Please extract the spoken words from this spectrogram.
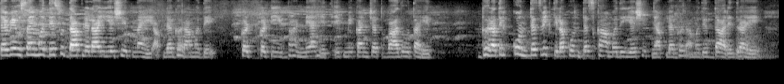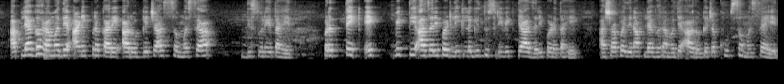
त्या व्यवसायामध्ये सुद्धा आपल्याला यश येत नाही. आपल्या घरामध्ये कटकटी भांडणे आहेत एकमेकांच्यात वाद होत आहेत. घरातील कोणत्याच व्यक्तीला कोणत्याच कामामध्ये यश येत नाही. आपल्या घरामध्ये दारिद्र्य आहे. आपल्या घरामध्ये अनेक प्रकारे आरोग्याच्या समस्या दिसून येत आहेत. प्रत्येक एक व्यक्ती आजारी पडली की लगेच दुसरी व्यक्ती आजारी पडत आहे. अशा पद्धतीने आपल्या घरामध्ये आरोग्याच्या खूप समस्या आहेत.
